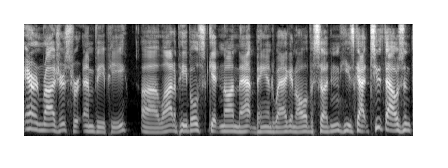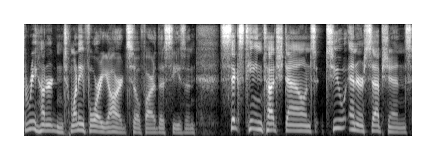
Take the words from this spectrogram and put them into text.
Aaron Rodgers for MVP. Uh, a lot of people's getting on that bandwagon all of a sudden. He's got 2,324 yards so far this season, 16 touchdowns, two interceptions,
